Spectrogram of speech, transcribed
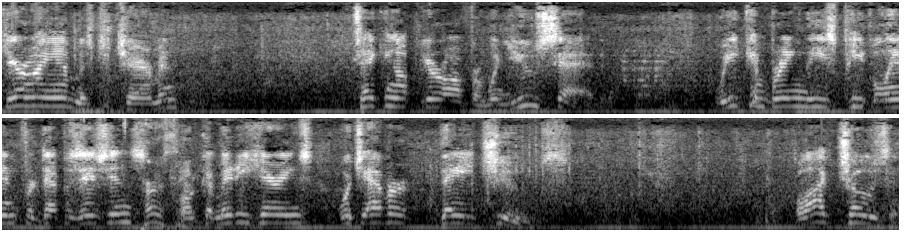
here I am, Mr. Chairman, taking up your offer when you said we can bring these people in for depositions Percy. or committee hearings, whichever they choose. Well, I've chosen.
